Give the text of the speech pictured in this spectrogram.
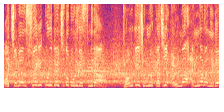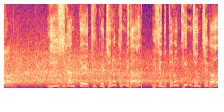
어쩌면 쐐기골이 될지도 모르겠습니다. 경기 종료까지 얼마 안 남았는데요. 이 시간대의 두 골차는 큽니다. 이제부터는 팀 전체가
